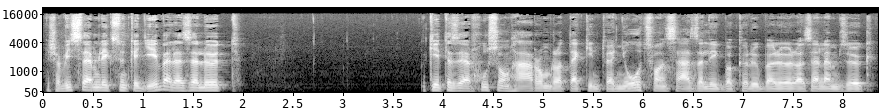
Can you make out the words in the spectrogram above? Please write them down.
És ha visszaemlékszünk egy évvel ezelőtt, 2023-ra tekintve 80%-ba körülbelül az elemzők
